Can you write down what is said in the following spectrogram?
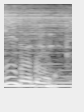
he did it.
